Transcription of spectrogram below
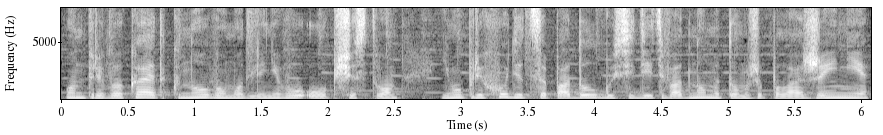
Он привыкает к новому для него обществу. Ему приходится подолгу сидеть в одном и том же положении.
